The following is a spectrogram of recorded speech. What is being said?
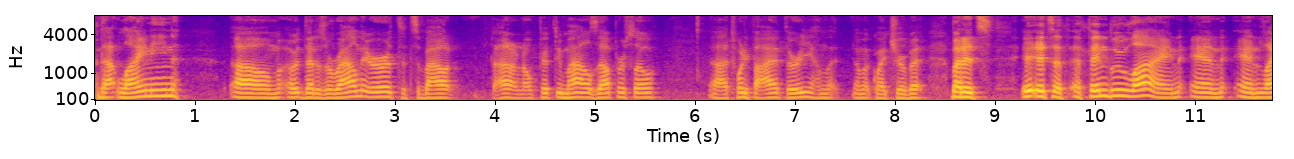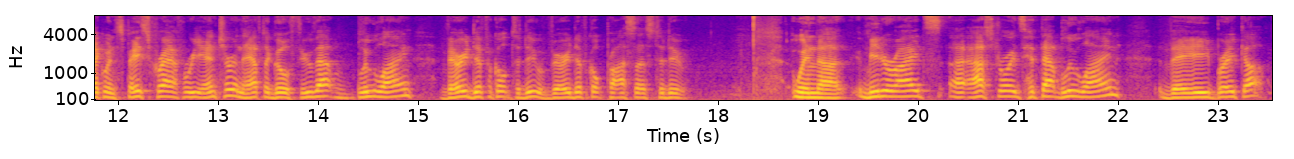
that lining um, that is around the Earth. It's about I don't know 50 miles up or so, uh, 25, 30. I'm not I'm not quite sure, but but it's it- it's a, a thin blue line, and and like when spacecraft re-enter and they have to go through that blue line, very difficult to do. Very difficult process to do. When uh, meteorites, uh, asteroids hit that blue line, they break up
